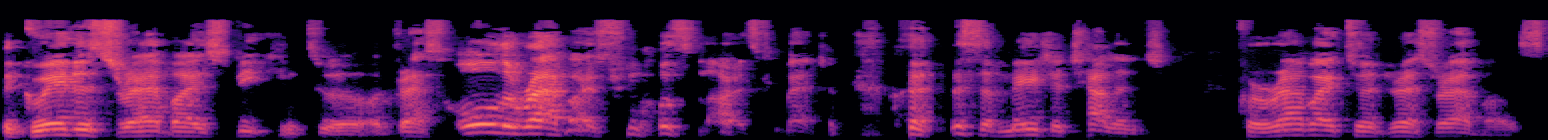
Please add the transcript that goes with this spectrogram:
the greatest rabbi speaking to address all the rabbis from most large convention. this is a major challenge for a rabbi to address rabbis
